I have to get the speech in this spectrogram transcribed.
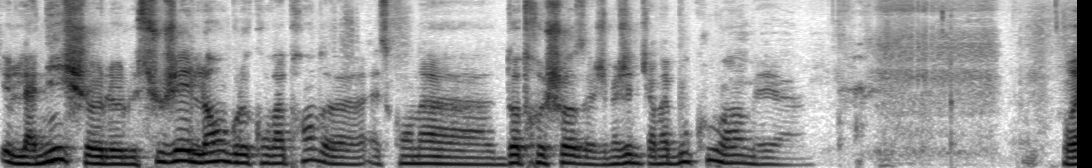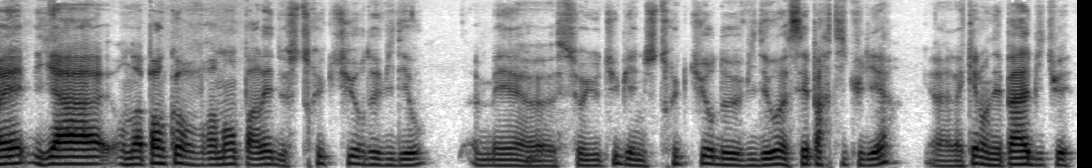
la niche, le, sujet, l'angle qu'on va prendre Est-ce qu'on a d'autres choses? J'imagine qu'il y en a beaucoup, hein, mais Ouais, il y a on n'a pas encore vraiment parlé de structure de vidéo, mais mmh. sur YouTube, il y a une structure de vidéo assez particulière, à laquelle on n'est pas habitué.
